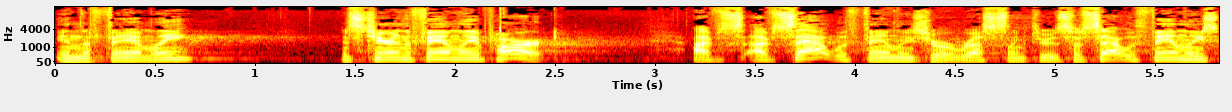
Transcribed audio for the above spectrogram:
in the family. It's tearing the family apart. I've, I've sat with families who are wrestling through this. I've sat with families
